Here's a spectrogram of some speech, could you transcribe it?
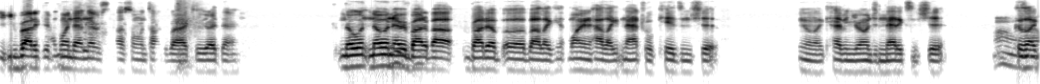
you you brought a good point that I never saw someone talk about actually right there. No one, no one ever brought about brought up uh, about like wanting to have like natural kids and shit. You know, like having your own genetics and shit. Cause like.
